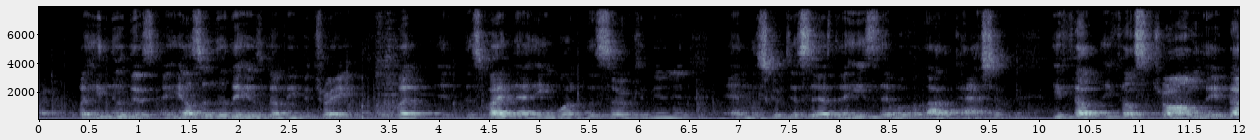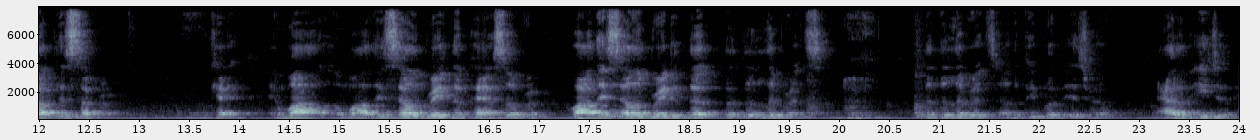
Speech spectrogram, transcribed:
Right? But he knew this, and he also knew that he was going to be betrayed. But despite that, he wanted to serve communion, and the scripture says that he said with a lot of passion, he felt he felt strongly about this supper. Okay, and while and while they celebrated the Passover, while they celebrated the, the deliverance, the deliverance of the people of Israel out of Egypt,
